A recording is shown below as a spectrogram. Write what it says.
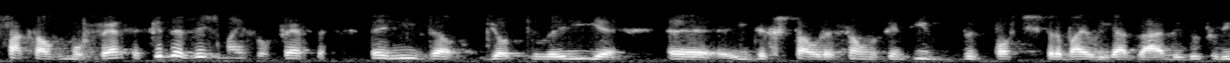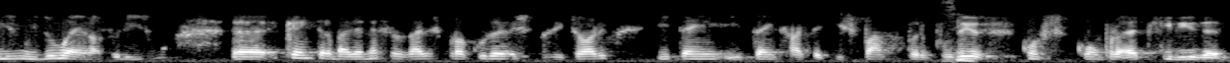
de facto alguma oferta, cada vez mais oferta a nível de hotelaria uh, e de restauração, no sentido de postos de trabalho ligados à área do turismo e do aeroturismo. Uh, quem trabalha nessas áreas procura este território e tem, e tem de facto aqui espaço para poder comprar, adquirir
